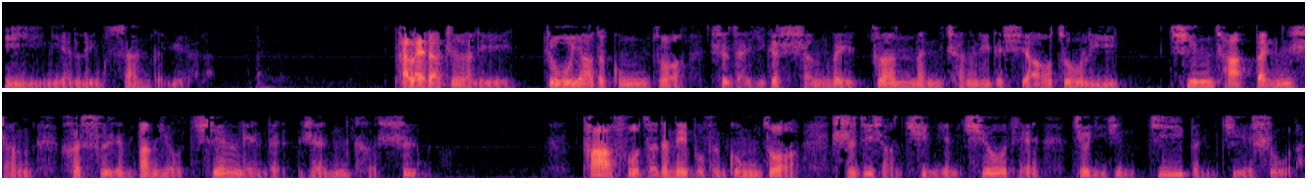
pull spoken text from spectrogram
一年零三个月了。他来到这里，主要的工作是在一个省委专门成立的小组里清查本省和四人帮有牵连的人和事。他负责的那部分工作，实际上去年秋天就已经基本结束了。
